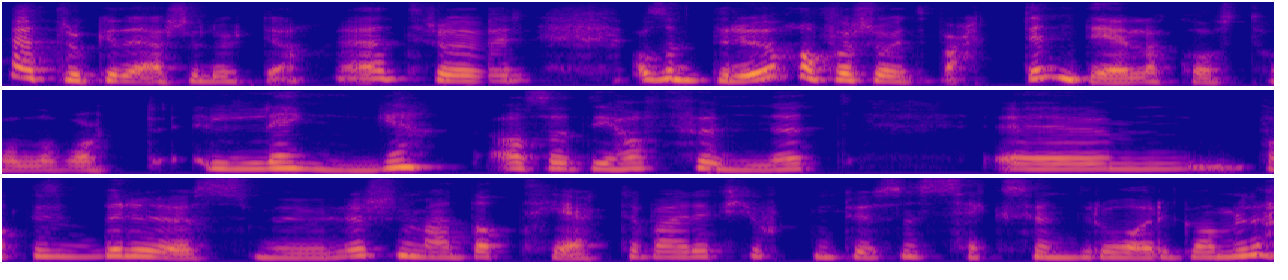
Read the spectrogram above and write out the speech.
Jeg tror ikke det er så lurt, ja. Jeg tror, altså Brød har for så vidt vært en del av kostholdet vårt lenge. Altså De har funnet eh, faktisk brødsmuler som er datert til å være 14 år gamle.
